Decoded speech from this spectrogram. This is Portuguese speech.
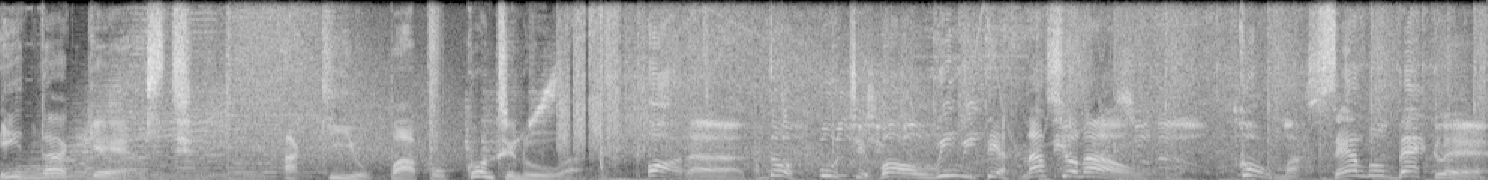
Itacast. Aqui o papo continua. Hora do futebol internacional. Com Marcelo Beckler.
